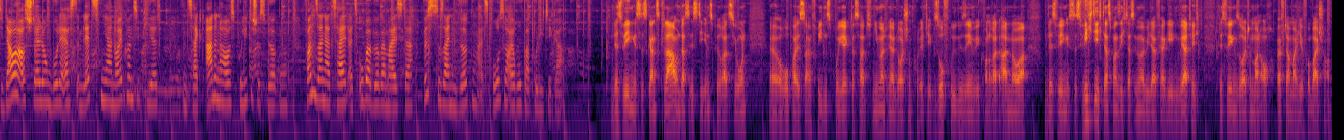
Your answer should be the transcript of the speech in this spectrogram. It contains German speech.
Die Dauerausstellung wurde erst im letzten Jahr neu konzipiert und zeigt Adenauers politisches Wirken von seiner Zeit als Oberbürgermeister bis zu seinem Wirken als großer Europapolitiker. Deswegen ist es ganz klar, und das ist die Inspiration, äh, Europa ist ein Friedensprojekt, das hat niemand in der deutschen Politik so früh gesehen wie Konrad Adenauer. Und deswegen ist es wichtig, dass man sich das immer wieder vergegenwärtigt. Deswegen sollte man auch öfter mal hier vorbeischauen.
